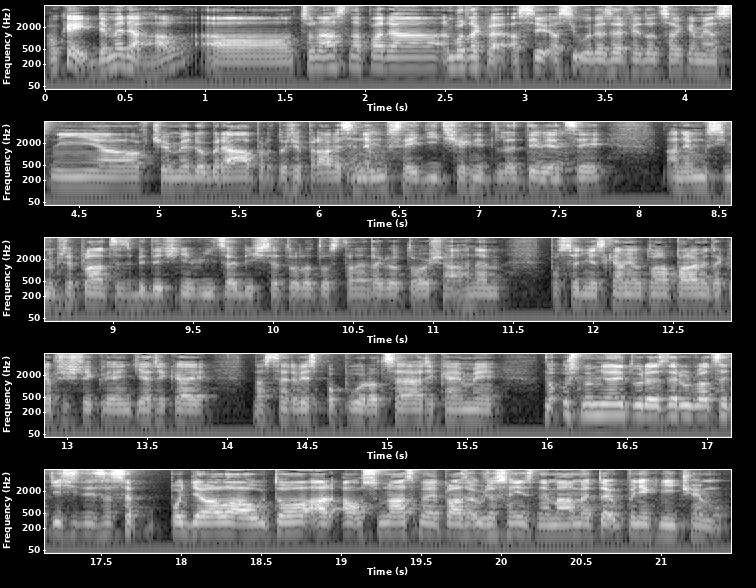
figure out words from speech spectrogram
OK, jdeme dál. A co nás napadá, nebo takhle, asi, asi u rezerv je to celkem jasný, a v čem je dobrá, protože právě se nemusí dít všechny tyhle ty věci a nemusíme přeplácet zbytečně víc a když se tohle stane, tak do toho šáhnem. Poslední dneska mě to napadá, mi takhle přišli klienti a říkají na servis po půl roce a říkají mi, no už jsme měli tu rezervu 20 tisíc, zase podělalo auto a, a 18 jsme vyplázali, už zase nic nemáme, to je úplně k ničemu.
